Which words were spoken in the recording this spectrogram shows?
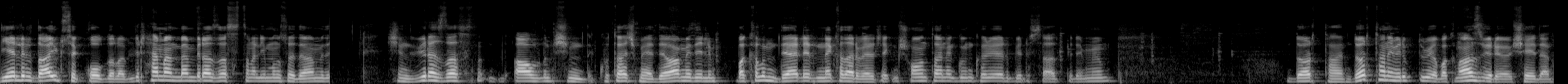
Diğerleri daha yüksek gold olabilir. Hemen ben biraz daha satın alayım onu sonra devam edelim. Şimdi biraz daha aldım şimdi. Kutu açmaya devam edelim. Bakalım değerleri ne kadar verecekmiş. 10 tane Gun Courier 1 saat premium. 4 tane. 4 tane verip duruyor. Bakın az veriyor şeyden.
